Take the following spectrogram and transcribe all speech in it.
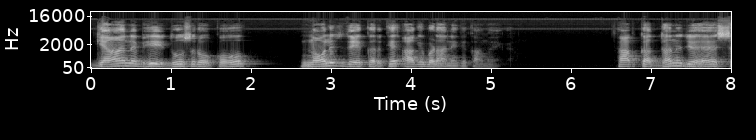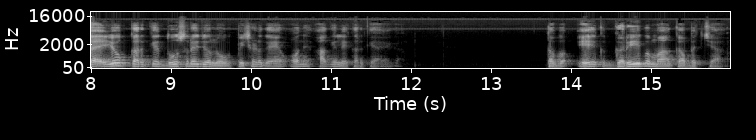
ज्ञान भी दूसरों को नॉलेज दे करके आगे बढ़ाने के काम आएगा। आपका धन जो है, सहयोग करके दूसरे जो लोग पिछड़ गए उन्हें आगे लेकर के आएगा। तब एक गरीब माँ का बच्चा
